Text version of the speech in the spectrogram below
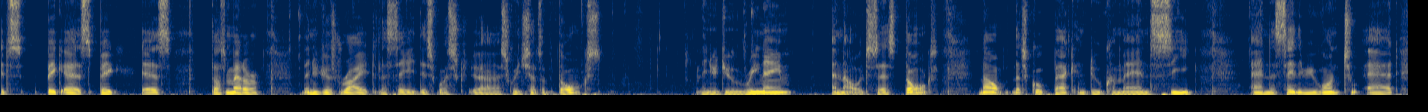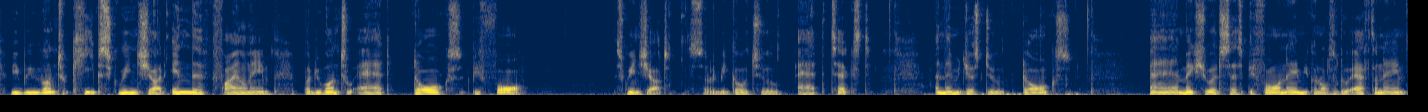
it's big S, big S, doesn't matter then you just write, let's say this was uh, screenshots of dogs. Then you do rename, and now it says dogs. Now let's go back and do Command Z. And let's say that we want to add, we, we want to keep screenshot in the file name, but we want to add dogs before screenshot. So we go to add text, and then we just do dogs, and make sure it says before name. You can also do after name,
